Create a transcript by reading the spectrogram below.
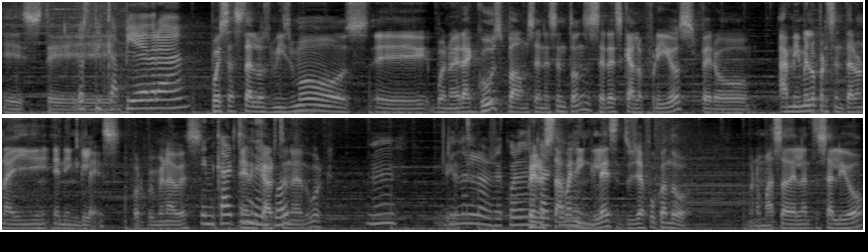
este Los Picapiedra. Pues hasta los mismos, eh, bueno, era Goosebumps en ese entonces, era escalofríos, pero a mí me lo presentaron ahí en inglés por primera vez. ¿En Cartoon Network? Cartoon Network. Mm, yo no lo recuerdo. en Pero estaba en inglés, entonces ya fue cuando, bueno, más adelante salió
